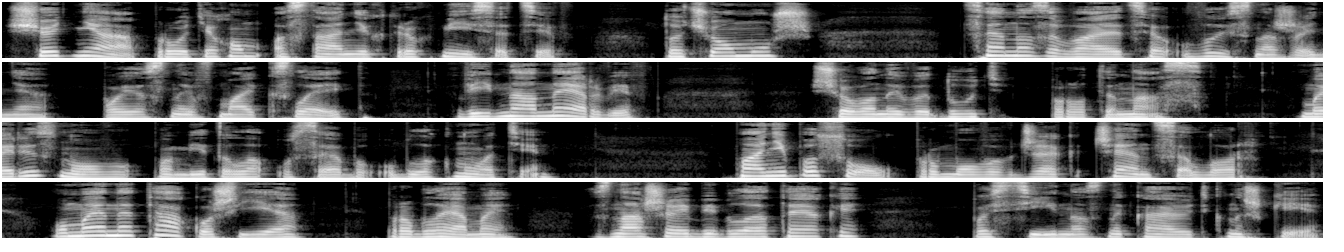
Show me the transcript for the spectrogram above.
щодня протягом останніх трьох місяців. То чому ж? Це називається виснаження, пояснив Майк Слейт. Війна нервів, що вони ведуть проти нас. Мері знову помітила у себе у блокноті. Пані посол, промовив Джек Ченселор, у мене також є проблеми. З нашої бібліотеки постійно зникають книжки.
